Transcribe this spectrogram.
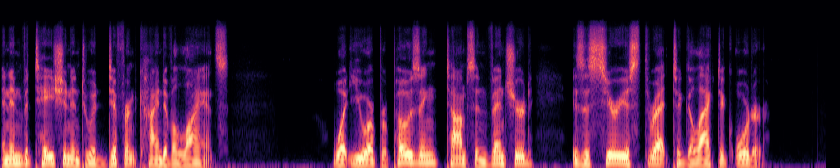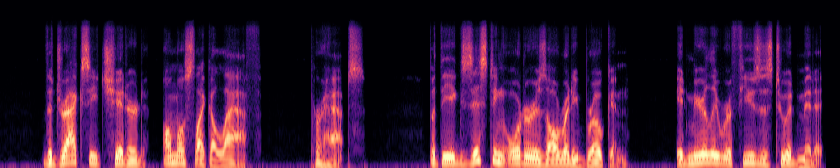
an invitation into a different kind of alliance. What you are proposing, Thompson ventured, is a serious threat to galactic order. The Draxi chittered, almost like a laugh. Perhaps. But the existing order is already broken. It merely refuses to admit it.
